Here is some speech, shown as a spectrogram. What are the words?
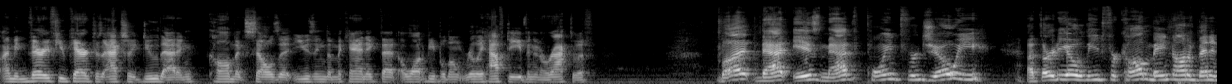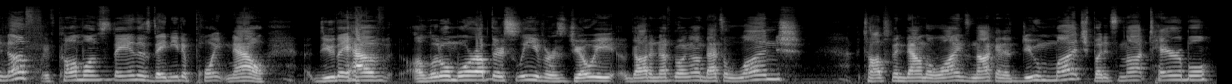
I mean, very few characters actually do that, and Calm excels at using the mechanic that a lot of people don't really have to even interact with. But that is match point for Joey. A 30-0 lead for Calm may not have been enough. If Calm wants to stay in this, they need a point now. Do they have a little more up their sleeve, or has Joey got enough going on? That's a lunge. Topspin down the line's not going to do much, but it's not terrible.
